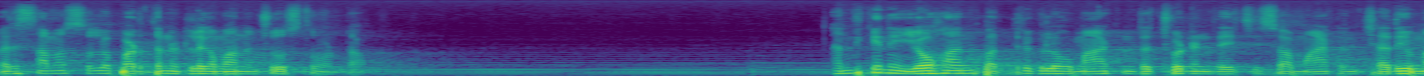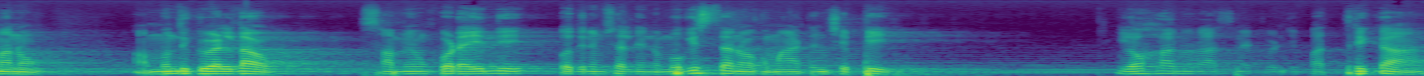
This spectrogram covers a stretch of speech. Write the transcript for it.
మరి సమస్యల్లో పడుతున్నట్లుగా మనం చూస్తూ ఉంటాం. అందుకనే యోహాన్ పత్రికలో ఒక మాట ఉంటే చూడండి దయచేసి ఆ మాటను చదివి మనం ముందుకు వెళ్దాం. సమయం కూడా అయింది. కొద్ది నిమిషాలు నేను ముగిస్తాను ఒక మాటని చెప్పి. యోహాను రాసినటువంటి పత్రిక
